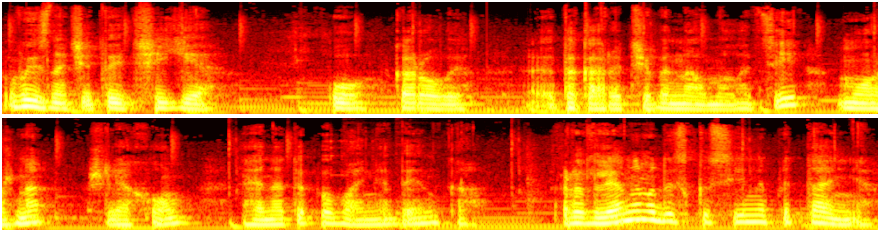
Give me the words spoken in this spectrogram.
Визначити, чи є у корови е, така речовина в молоці, можна шляхом генотипування ДНК. Розглянемо дискусійне питання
